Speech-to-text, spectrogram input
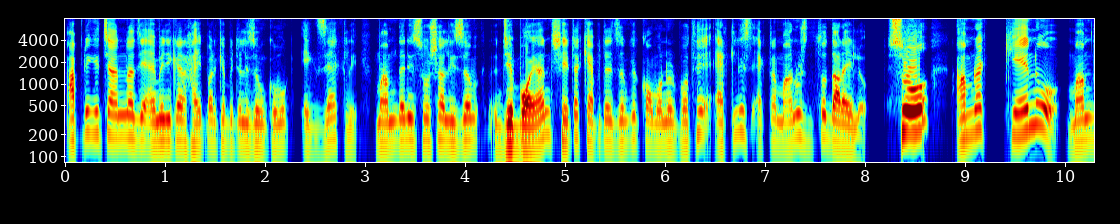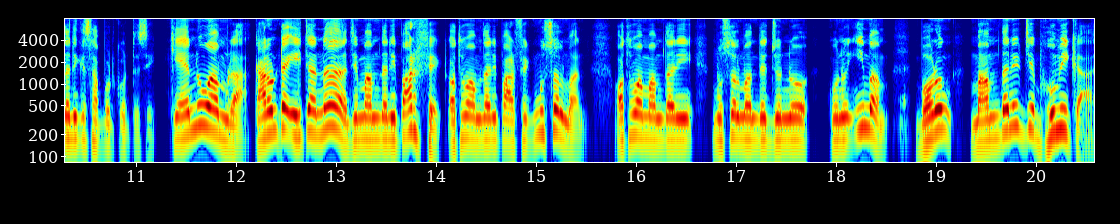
আপনি কি চান না যে আমেরিকার হাইপার ক্যাপিটালিজম কমুক? এক্স্যাক্টলি মামদানি সোশ্যালিজম যে বয়ান, সেটা ক্যাপিটালিজমকে কমানোর পথে অ্যাটলিস্ট একটা মানুষ তো দাঁড়াইলো। সো আমরা কেন মামদানিকে সাপোর্ট করতেছি? কেন আমরা? কারণটা এটা না যে মামদানি পারফেক্ট অথবা মামদানি পারফেক্ট মুসলমান অথবা মামদানি মুসলমানদের জন্য কোনো ইমাম। বরং মামদানির যে ভূমিকা,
